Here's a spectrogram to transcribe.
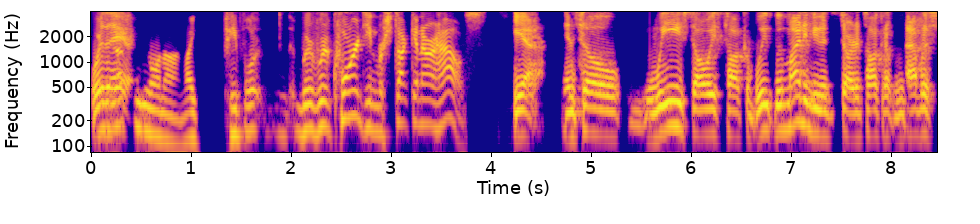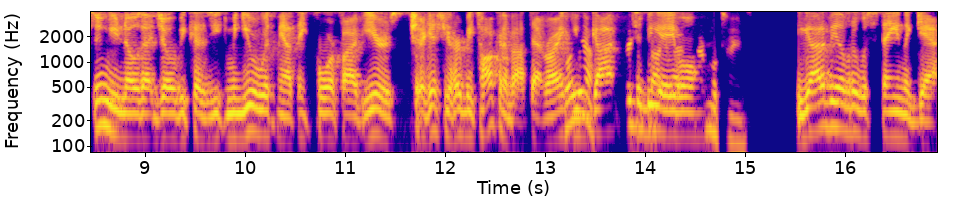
we're There's there. Going on, like people, we're, we're quarantined. We're stuck in our house. Yeah, and so we used to always talk. We, we might have even started talking. I would assume you know that, Joe, because you, I mean you were with me. I think four or five years. I guess you heard me talking about that, right? Oh, You've yeah. got to be able. You got to be able to withstand the gap,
